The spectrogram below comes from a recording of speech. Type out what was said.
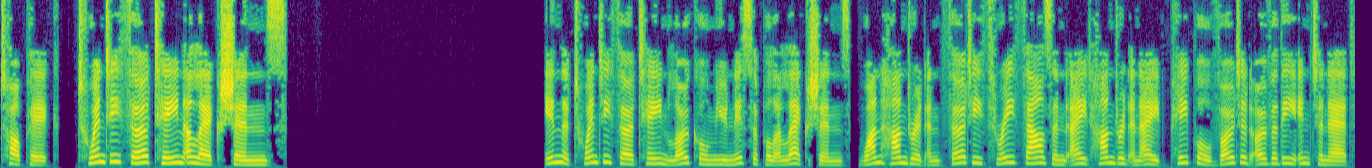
Topic: 2013 elections. In the 2013 local municipal elections, 133,808 people voted over the Internet.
